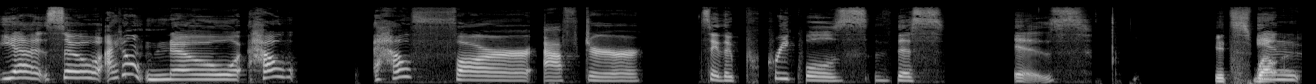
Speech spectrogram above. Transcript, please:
Yeah, so I don't know how how far after say the prequels this is. It's well, In- uh,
